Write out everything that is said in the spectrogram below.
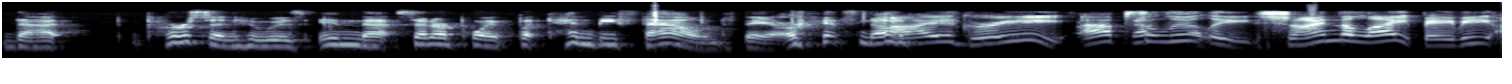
that person who is in that center point but can be found there. It's not I agree. Absolutely. Shine the light, baby.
